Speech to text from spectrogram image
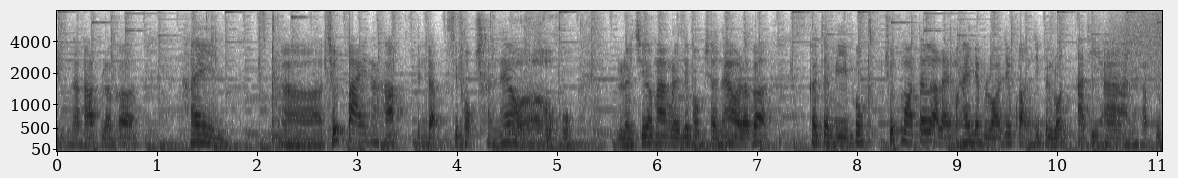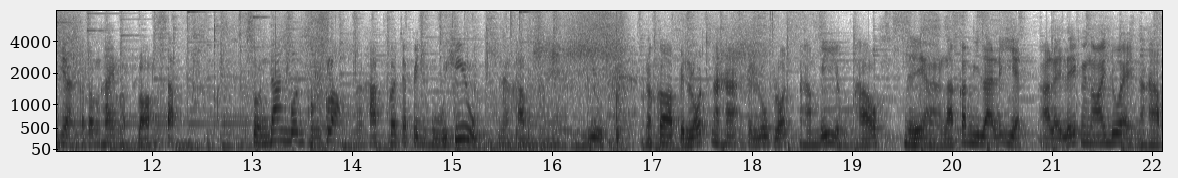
10 นะครับ แล้วก็ให้ ชุดไฟนะครับ เป็นแบบ 16 Channel โอ้โหเลยเชื่อมากเลย 16 Channel แล้วก็ก็จะมีพวกชุดมอเตอร์อะไรมาให้เรียบร้อยด้วยความที่เป็นรถ RTR นะครับ ทุกอย่างก็ต้องให้มาพร้อมสับ ส่วนด้านบนของกล่องนะครับ ก็จะเป็นหูหิ้วนะครับนี่หูหิ้ว แล้วก็เป็นรถนะฮะ เป็นรูปรถฮัมวี่ของเขานี่อ่าแล้วก็มีรายละเอียดอะไรเล็กน้อยๆด้วยนะครับ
